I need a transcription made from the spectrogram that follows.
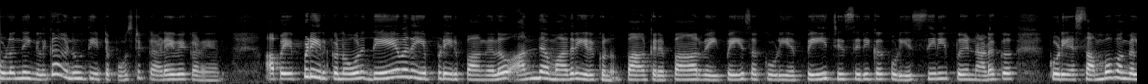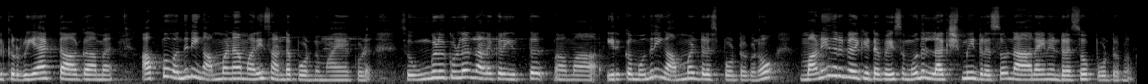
குழந்தைங்களுக்கு அங்கே நூற்றி எட்டு போஸ்ட்டு கிடையவே கிடையாது. அப்போ எப்படி இருக்கணும் ஒரு தேவதை எப்படி இருப்பாங்களோ அந்த மாதிரி இருக்கணும். பார்க்குற பார்வை பேசக்கூடிய பேச்சு சிரிக்கக்கூடிய சிரிப்பு நடக்கக்கூடிய சம்பவங்களுக்கு ரியாக்ட் ஆகாமல் அப்போ வந்து நீங்கள் அம்மனா மாதிரி சண்டை போடணும் மாயா கூட. ஸோ உங்களுக்குள்ளே நடக்கிற யுத்த இருக்கும் இருக்கும்போது நீங்கள் அம்மன் ட்ரெஸ் போட்டுக்கணும். மனிதர்கள்கிட்ட பேசும்போது லக்ஷ்மி ட்ரெஸ்ஸோ நாராயணன் ட்ரெஸ்ஸோ போட்டுக்கணும்.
